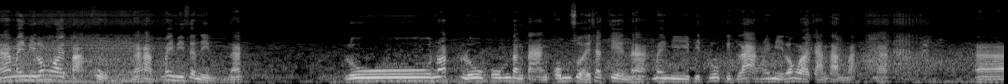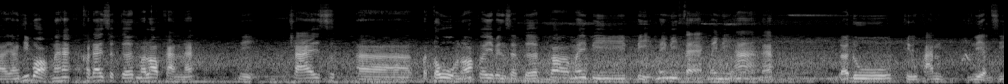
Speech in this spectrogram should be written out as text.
นะไม่มีร่องรอยปากผุนะครับ ไม่มีสนิมนะรูน็อตรูพุมต่างๆกลมสวยชัดเจนนะฮะไม่มีผิดรูปผิดร่างไม่มีร่องรอยการทำมานะอ่าอย่างที่บอกนะฮะเขาได้สเกิร์ตมารอบคันนะนี่ใช้ประตูเนาะก็จะเป็นสเกิร์ตก็ไม่มีปีไม่มีแตกไม่มีอ้านะแล้วดูผิวพันธุ์เหลี่ยมสี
